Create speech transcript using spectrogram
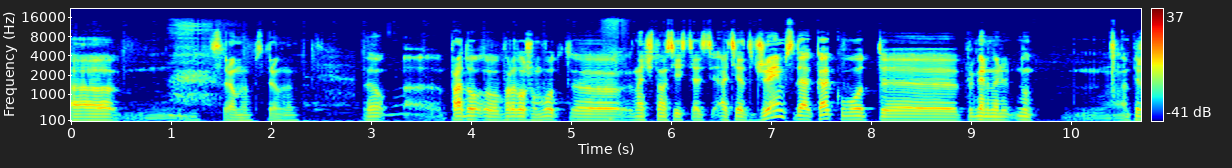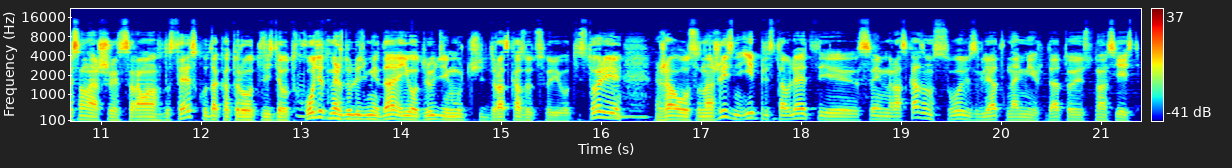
А, стрёмно, стрёмно. Ну, а, продолжим. Вот, э, значит, у нас есть отец Джеймс, да, как вот э, примерно, ну, персонаж из романов Достоевского, да, который вот везде вот mm-hmm. ходит между людьми, да, и вот люди ему чуть рассказывают свои вот истории, mm-hmm. жалуются на жизнь и представляют и своими рассказами свой взгляд на мир, да, то есть у нас есть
